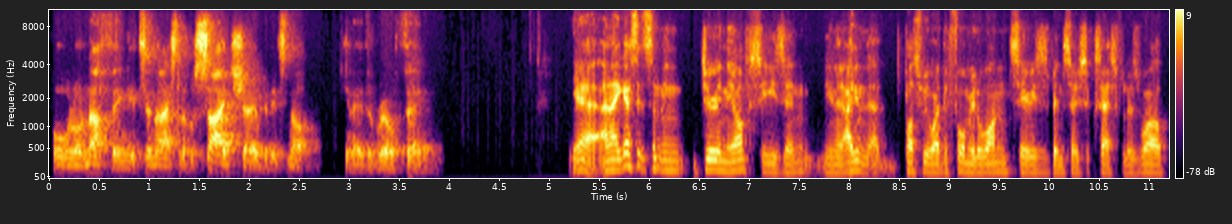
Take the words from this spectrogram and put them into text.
All or Nothing. It's a nice little sideshow, but it's not, you know, the real thing. Yeah, and I guess it's something during the off season. You know, I think that possibly why the Formula One series has been so successful as well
